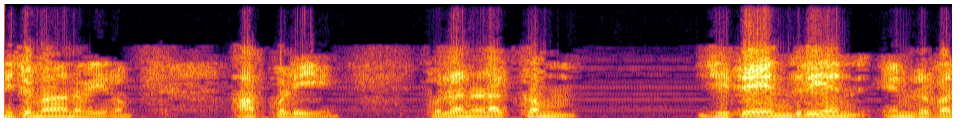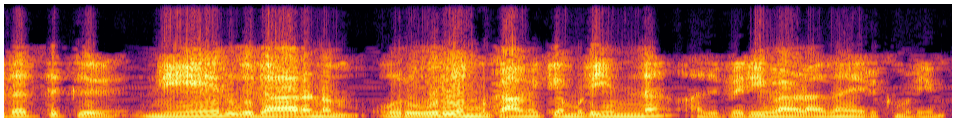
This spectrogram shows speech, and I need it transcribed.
நிஜமான வீரம். அப்படி புலனடக்கம் ஜிதேந்திரியன் என்ற பதத்துக்கு நேர் உதாரணம் ஒரு உருவம் காமிக்க முடியும்னா அது பெரியவாளா தான் இருக்க முடியும்.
